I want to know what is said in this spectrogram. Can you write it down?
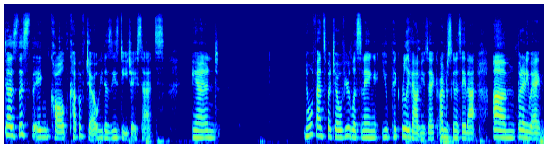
does this thing called Cup of Joe. He does these DJ sets. And no offense, but Joe, if you're listening, you pick really bad music. I'm just going to say that. Um, but anyway,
